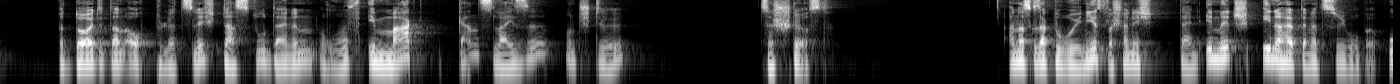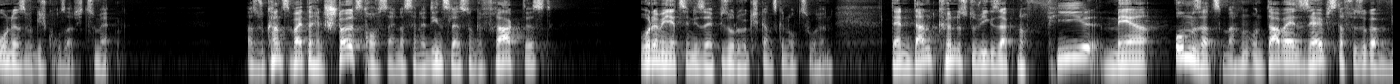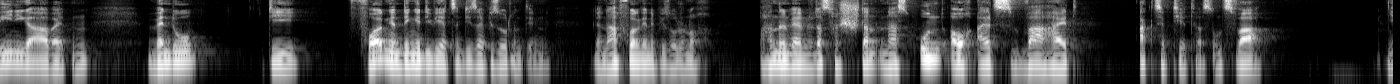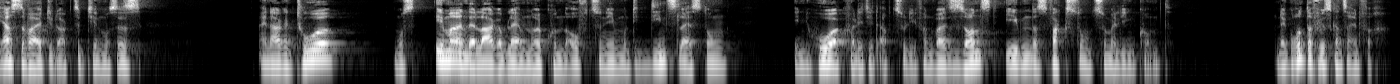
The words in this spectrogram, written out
bedeutet dann auch plötzlich, dass du deinen Ruf im Markt ganz leise und still zerstörst. Anders gesagt, du ruinierst wahrscheinlich dein Image innerhalb deiner Zielgruppe, ohne es wirklich großartig zu merken. Also du kannst weiterhin stolz drauf sein, dass deine Dienstleistung gefragt ist, oder mir jetzt in dieser Episode wirklich ganz genau zuhören. Denn dann könntest du, wie gesagt, noch viel mehr Umsatz machen und dabei selbst dafür sogar weniger arbeiten, wenn du die folgenden Dinge, die wir jetzt in dieser Episode und in der nachfolgenden Episode noch behandeln werden, wenn du das verstanden hast und auch als Wahrheit akzeptiert hast. Und zwar, die erste Wahrheit, die du akzeptieren musst, ist, eine Agentur muss immer in der Lage bleiben, Neukunden aufzunehmen und die Dienstleistung in hoher Qualität abzuliefern, weil sonst eben das Wachstum zum Erliegen kommt. Und der Grund dafür ist ganz einfach.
